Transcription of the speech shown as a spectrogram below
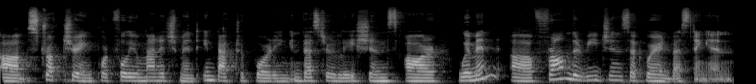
um, structuring, portfolio management, impact reporting, investor relations are women uh, from the regions that we're investing in.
